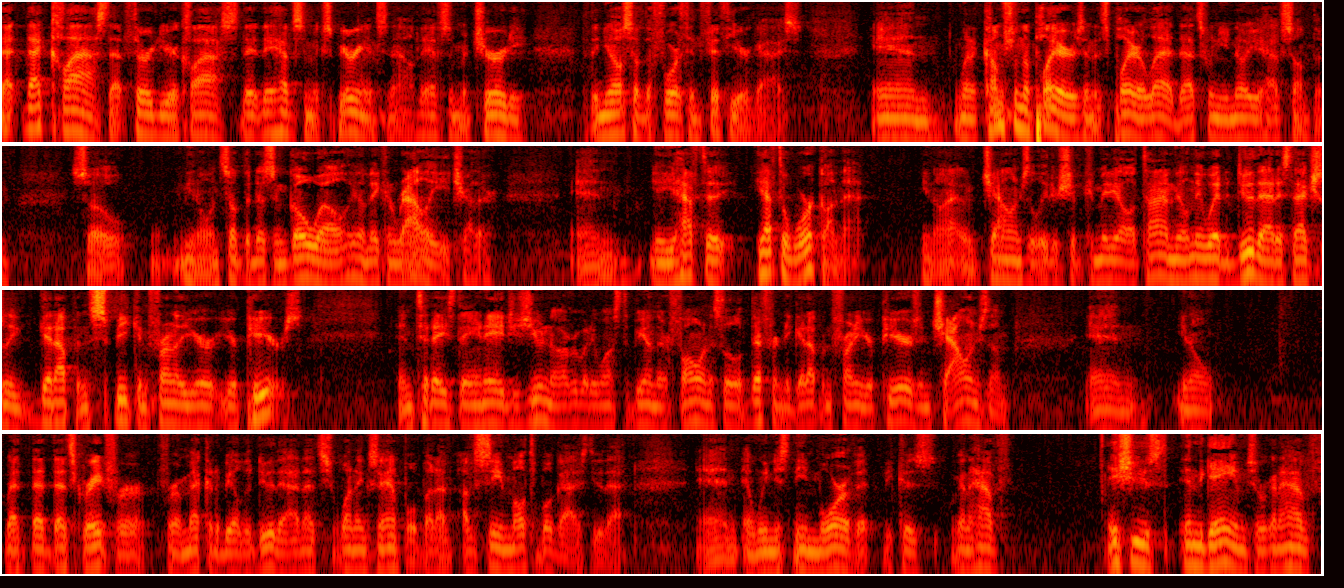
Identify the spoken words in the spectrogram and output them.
That that class, that third year class, they, they have some experience now. They have some maturity. But then you also have the fourth and fifth year guys. And when it comes from the players and it's player led, that's when you know you have something. So, you know, when something doesn't go well, you know, they can rally each other. And you, know, you have to you have to work on that. You know, I challenge the leadership committee all the time. The only way to do that is to actually get up and speak in front of your, your peers. In today's day and age, as you know, everybody wants to be on their phone. It's a little different to get up in front of your peers and challenge them. And, you know, that, that that's great for, for a Emeka to be able to do that. That's one example, but I've, I've seen multiple guys do that. And, and we just need more of it because we're going to have issues in the games. We're going to have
